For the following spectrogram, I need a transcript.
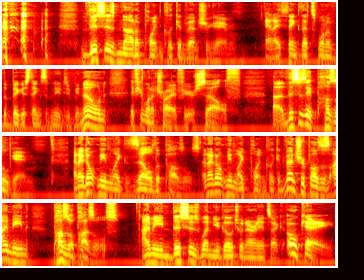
this is not a point and click adventure game. And I think that's one of the biggest things that needs to be known if you want to try it for yourself. Uh, this is a puzzle game. And I don't mean like Zelda puzzles. And I don't mean like point and click adventure puzzles. I mean puzzle puzzles. I mean, this is when you go to an area and it's like, okay,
